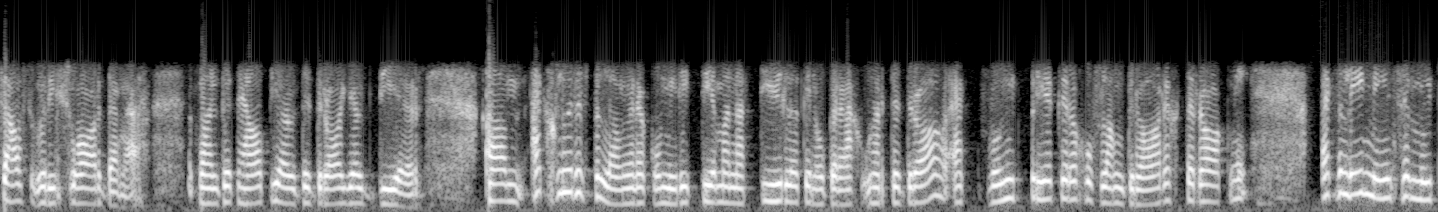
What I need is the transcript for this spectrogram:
selfs oor die swaar dinge want dit help jou dit dra jou deur. Um ek glo dit is belangrik om hierdie tema natuurlik en opreg oor te dra. Ek wil nie prekerig of langdradig te raak nie. Ek wil hê mense moet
